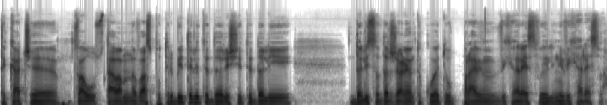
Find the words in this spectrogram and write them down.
Така че това оставам на вас, потребителите, да решите дали, дали съдържанието, което правим, ви харесва или не ви харесва.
